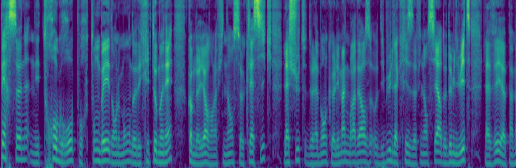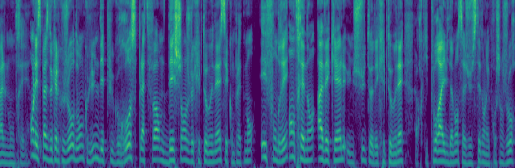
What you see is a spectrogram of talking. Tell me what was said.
personne n'est trop gros pour tomber dans le monde des crypto-monnaies, comme d'ailleurs dans la finance classique. La chute de la banque Lehman Brothers au début de la crise financière de 2008 l'avait euh, pas mal montré. En l'espace de quelques jours, donc, l'une des plus grosses plateformes d'échange de crypto-monnaies s'est complètement effondrée, entraînant avec elle une chute des crypto-monnaies, alors qui pourra évidemment s'ajuster dans les prochains jours,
